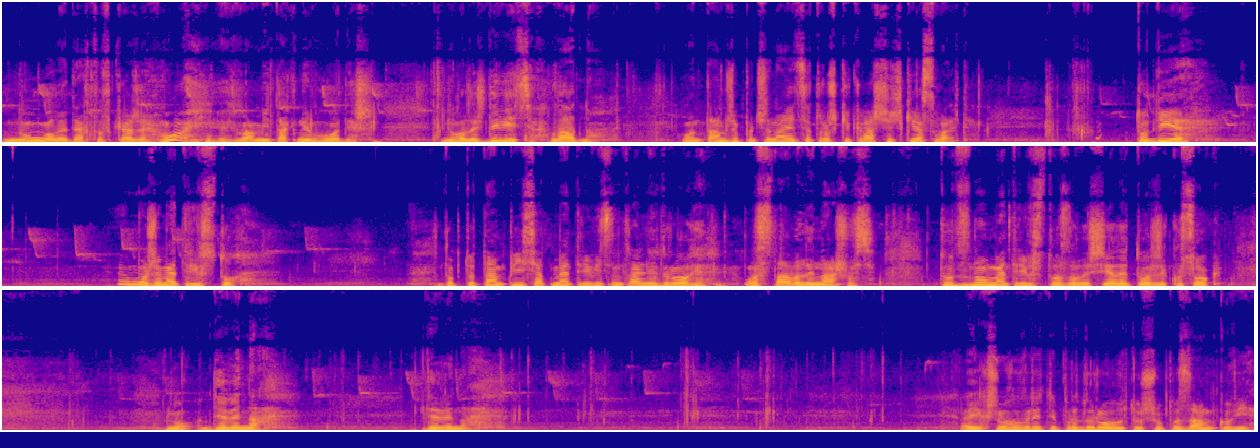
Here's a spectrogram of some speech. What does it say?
Ну, але дехто скаже, ой, вам і так не вгодиш. Ну, але ж дивіться, ладно. Вон там же починається трошки кращечки асфальт. Туди, ну, може, метрів 100. Тобто там 50 метрів від центральної дороги оставили на щось. Тут знов метрів 100 залишили теж кусок. Ну, дивина. Дивина. А якщо говорити про дорогу, ту, що по замкові,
